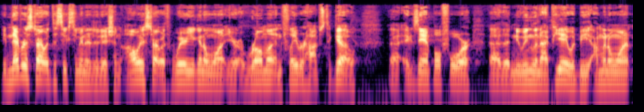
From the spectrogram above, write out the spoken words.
You never start with the 60 minute edition. Always start with where you're going to want your aroma and flavor hops to go. Uh, example for uh, the New England IPA would be I'm going to want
